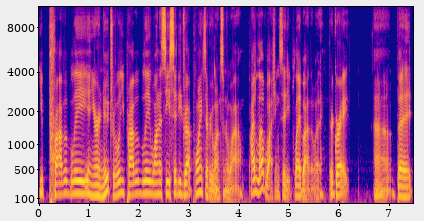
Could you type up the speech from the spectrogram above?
you probably, and you're a neutral, you probably want to see City drop points every once in a while. I love watching City play, by the way. They're great. Uh, but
